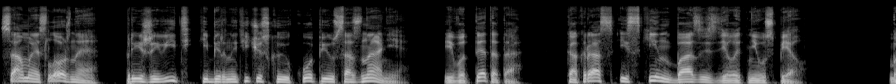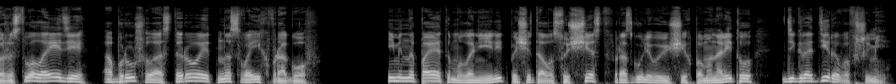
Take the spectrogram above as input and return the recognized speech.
Самое сложное – приживить кибернетическую копию сознания. И вот это-то как раз и скин базы сделать не успел. Божество Лаэди обрушило астероид на своих врагов. Именно поэтому Ланиэлит посчитала существ, разгуливающих по монолиту, деградировавшими.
